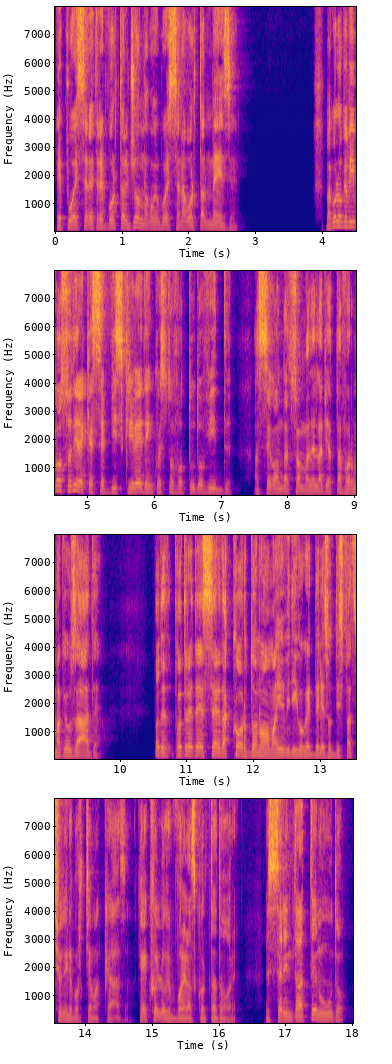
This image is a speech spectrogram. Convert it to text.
E può essere tre volte al giorno come può essere una volta al mese. Ma quello che vi posso dire è che se vi iscrivete in questo fottuto feed a seconda insomma della piattaforma che usate. Potrete essere d'accordo o no, ma io vi dico che delle soddisfazioni le portiamo a casa, che è quello che vuole l'ascoltatore. Essere intrattenuto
